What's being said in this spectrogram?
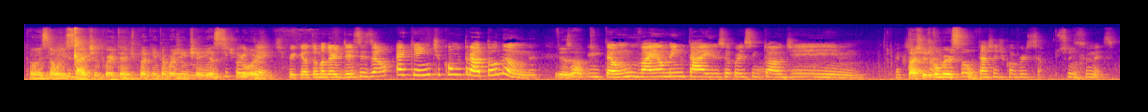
Então esse Muito é um insight bem. importante para quem está com a gente Muito aí assistindo importante, hoje. porque o tomador de decisão é quem te contrata ou não, né? Exato. Então vai aumentar aí o seu percentual de... É Taxa de conversão. Taxa de conversão. Sim. Isso mesmo.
